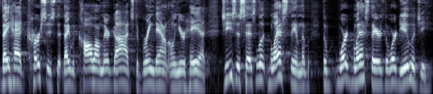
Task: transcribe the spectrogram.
they had curses that they would call on their gods to bring down on your head. Jesus says, Look, bless them. The, the word bless there is the word eulogy.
